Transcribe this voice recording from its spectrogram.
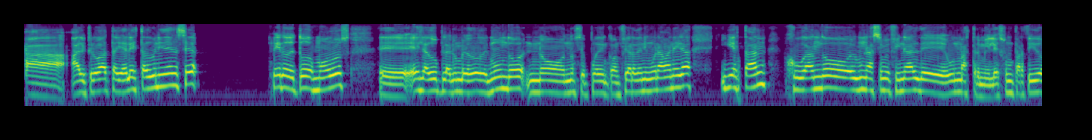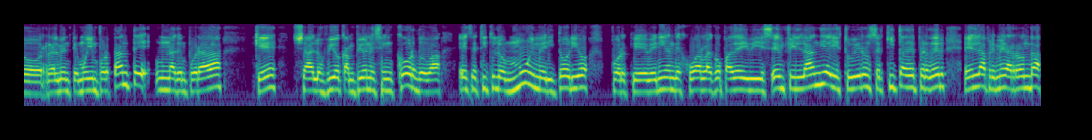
a, al croata y al estadounidense pero de todos modos eh, es la dupla número 2 del mundo, no, no se pueden confiar de ninguna manera y están jugando una semifinal de un Master 1000. Es un partido realmente muy importante, una temporada que ya los vio campeones en Córdoba, ese título muy meritorio porque venían de jugar la Copa Davis en Finlandia y estuvieron cerquita de perder en la primera ronda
